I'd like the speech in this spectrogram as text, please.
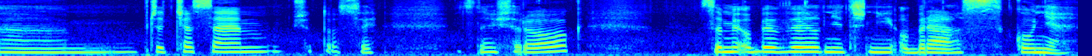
Um, před časem, už je to asi víc než rok, se mi objevil vnitřní obraz koně.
